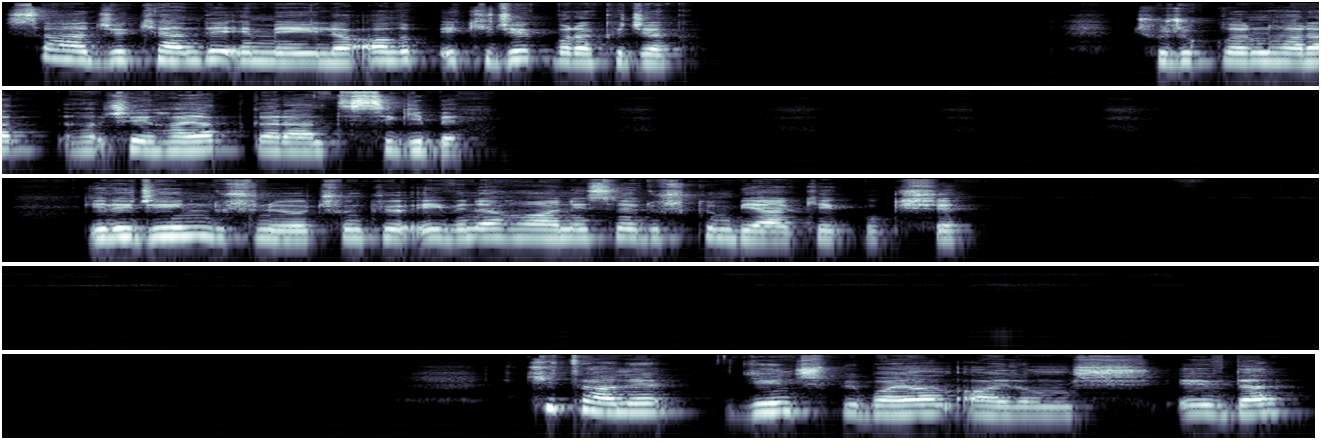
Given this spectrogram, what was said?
sadece kendi emeğiyle alıp ekecek, bırakacak. Çocukların şey, hayat garantisi gibi. Geleceğini düşünüyor çünkü evine hanesine düşkün bir erkek bu kişi. İki tane genç bir bayan ayrılmış evden.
